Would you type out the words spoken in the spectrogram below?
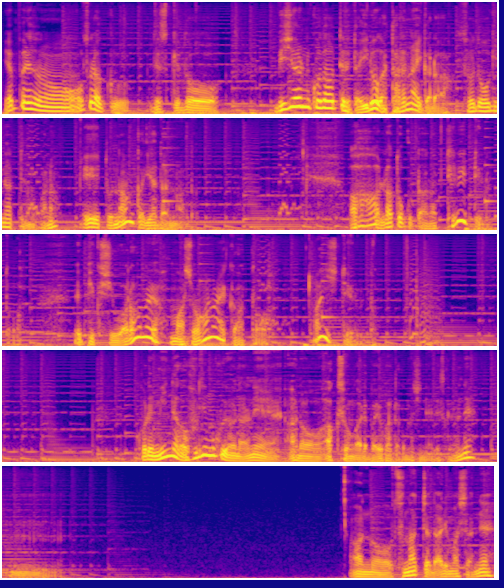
やっぱりそのおそらくですけどビジュアルにこだわってる人は色が足らないからそれで補ってるのかな。えーとなんか嫌だなと。ああラトクター照れてると。えピクシー笑わないよ。まあしょうがないかと。愛してると。これみんなが振り向くようなねあのアクションがあればよかったかもしれないですけどね。うん。あのスナッチャーでありましたね。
